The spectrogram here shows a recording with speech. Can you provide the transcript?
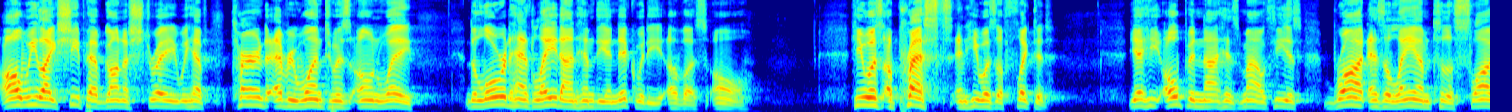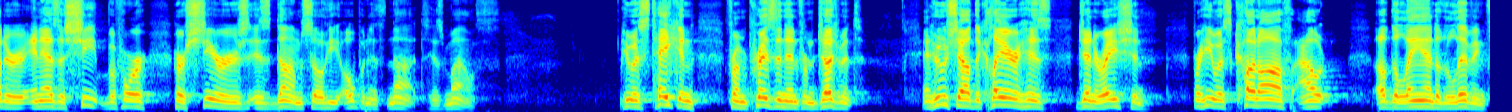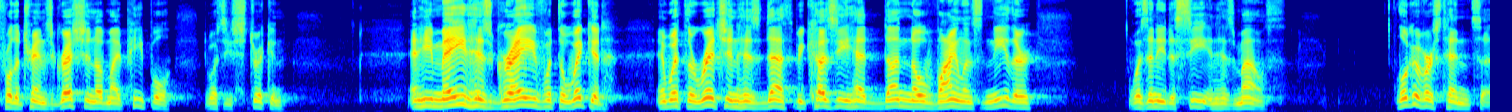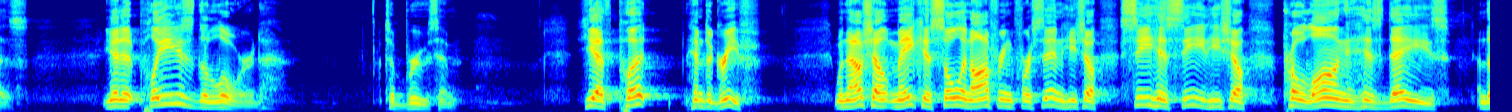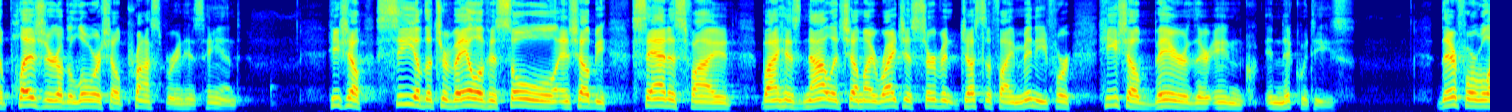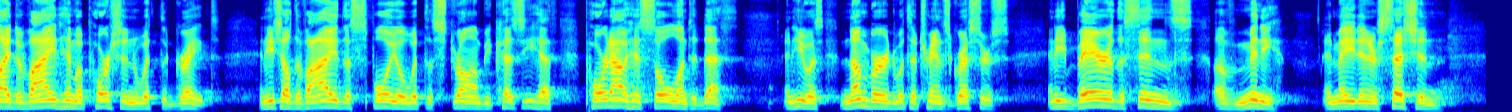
All we like sheep have gone astray. We have turned every one to his own way. The Lord hath laid on him the iniquity of us all. He was oppressed and he was afflicted. Yet he opened not his mouth. He is brought as a lamb to the slaughter, and as a sheep before her shearers is dumb, so he openeth not his mouth. He was taken from prison and from judgment. And who shall declare his generation? For he was cut off out of the land of the living. For the transgression of my people was he stricken. And he made his grave with the wicked and with the rich in his death, because he had done no violence, neither was any deceit in his mouth. Look at verse 10 says, Yet it pleased the Lord to bruise him. He hath put him to grief. When thou shalt make his soul an offering for sin, he shall see his seed, he shall prolong his days, and the pleasure of the Lord shall prosper in his hand. He shall see of the travail of his soul and shall be satisfied. By his knowledge shall my righteous servant justify many, for he shall bear their iniquities. Therefore will I divide him a portion with the great, and he shall divide the spoil with the strong, because he hath poured out his soul unto death and he was numbered with the transgressors. And he bare the sins of many and made intercession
